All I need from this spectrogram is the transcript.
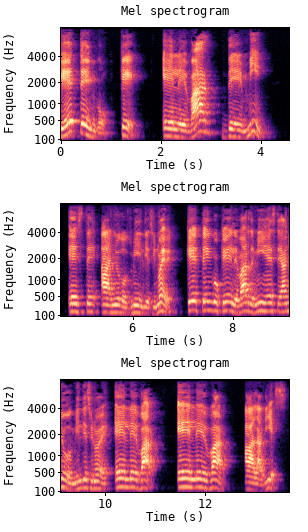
¿Qué tengo que elevar de mí este año 2019? ¿Qué tengo que elevar de mí este año 2019? Elevar, elevar a la 10,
